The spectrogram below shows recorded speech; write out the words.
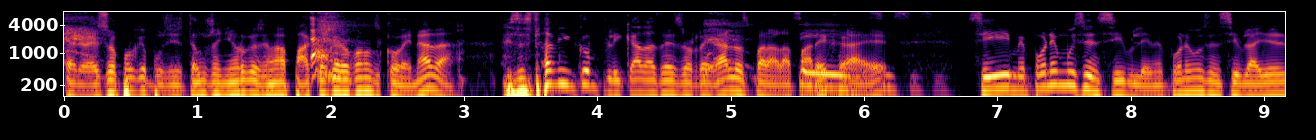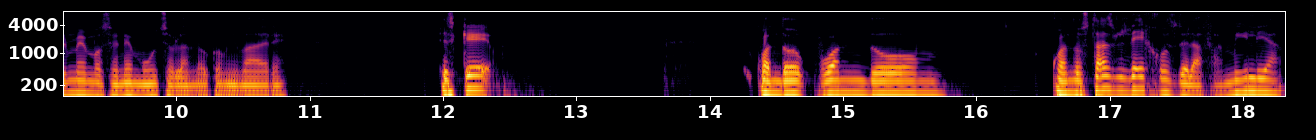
Pero eso porque pusiste a un señor que se llama Paco que no conozco de nada. Eso está bien complicado hacer esos regalos para la Sí, pareja, ¿eh? Sí, sí, sí. Sí, me pone muy sensible, me pone muy sensible. Ayer me emocioné mucho hablando con mi madre. Es que cuando, cuando, cuando estás lejos de la familia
